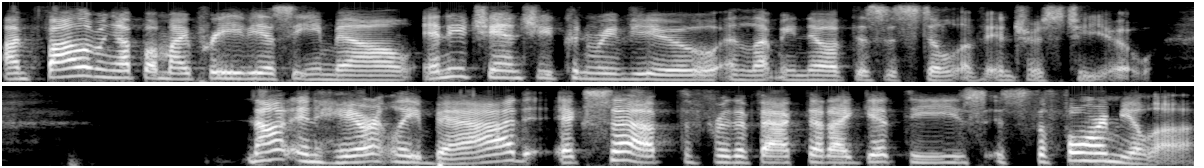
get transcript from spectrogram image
I'm following up on my previous email. Any chance you can review and let me know if this is still of interest to you? not inherently bad, except for the fact that I get these, it's the formula,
